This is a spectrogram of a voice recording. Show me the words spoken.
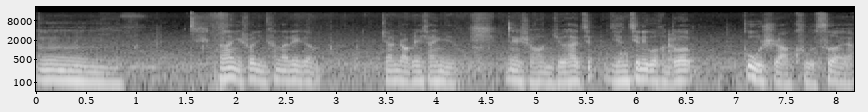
嗯，刚才你说你看到这个这张照片，想起你那时候，你觉得他经已经经历过很多故事啊、苦涩呀，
